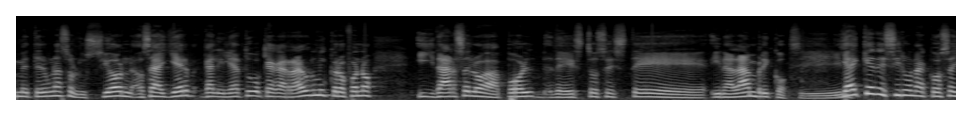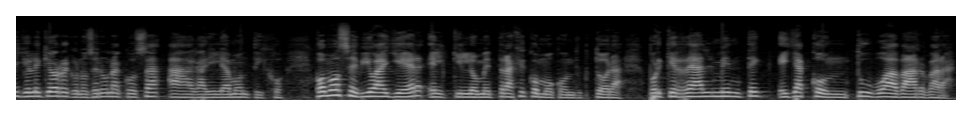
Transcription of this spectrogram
meter una solución. O sea, ayer Galilea tuvo que agarrar un micrófono y dárselo a Paul de estos este inalámbrico. Sí. Y hay que decir una cosa, y yo le quiero reconocer una cosa a Galilea Montijo. ¿Cómo se vio ayer el kilometraje como conductora? Porque realmente ella contuvo a Bárbara.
